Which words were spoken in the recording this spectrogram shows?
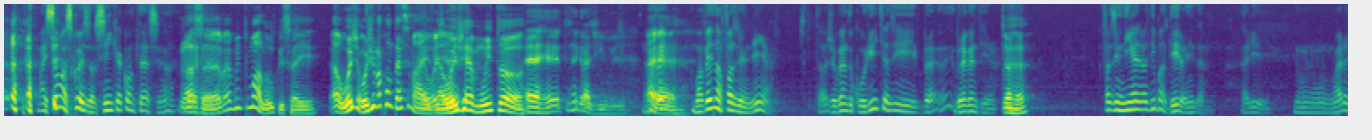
Mas são as coisas assim que acontecem, né? Nossa, é, é muito maluco isso aí. Ah, hoje, hoje não acontece mais, É, hoje né? é- Hoje é muito. É, é tudo regradinho hoje. Uma, É. vez, uma vez na Fazendinha, estava jogando Corinthians e Bra- Bragantino. Aham. A Fazendinha era de madeira ainda. Ali, não, não, não era,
